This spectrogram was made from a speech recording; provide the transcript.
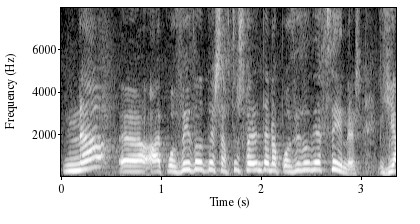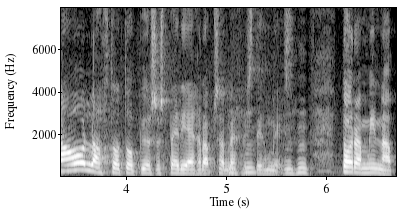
να ε, αποδίδονται, σε αυτούς φαίνεται να αποδίδονται ευθύνες για όλο αυτό το οποίο σας περιέγραψα μέχρι στιγμής. Τώρα, Μίνα,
